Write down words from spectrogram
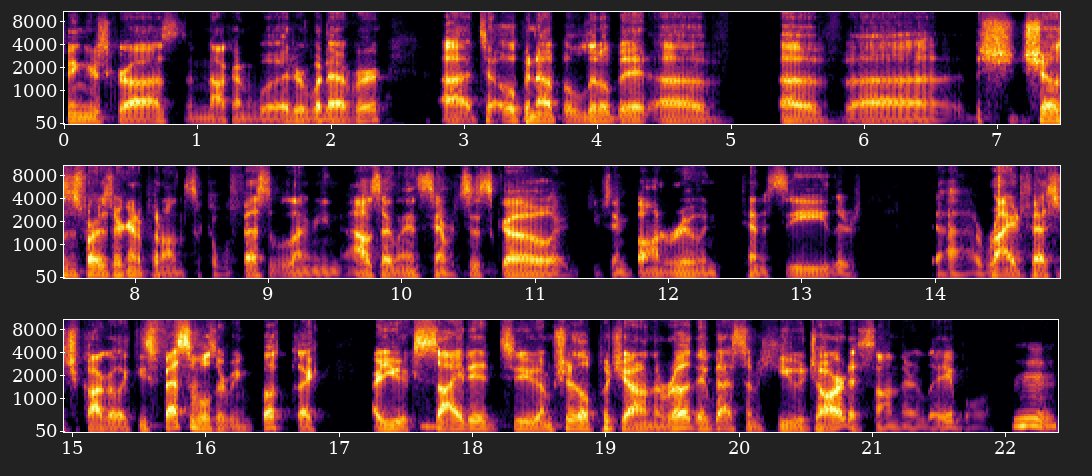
fingers crossed, and knock on wood or whatever, uh, to open up a little bit of of uh, the sh- shows as far as they're going to put on a couple festivals. I mean, Outside Lands, San Francisco. I keep saying Bonnaroo in Tennessee. There's uh, Riot Fest in Chicago. Like these festivals are being booked. Like, are you excited to? I'm sure they'll put you out on the road. They've got some huge artists on their label. Mhm.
